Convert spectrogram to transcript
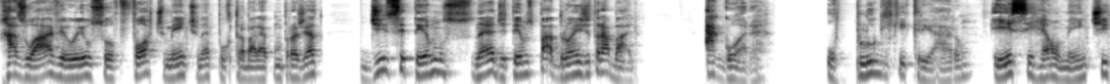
razoável, eu sou fortemente, né, por trabalhar com um projeto, de se termos, né, de termos padrões de trabalho. Agora, o plug que criaram, esse realmente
